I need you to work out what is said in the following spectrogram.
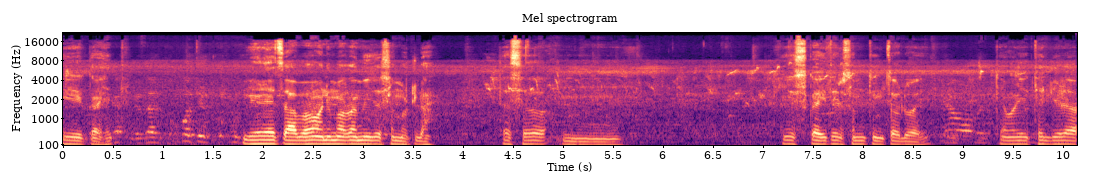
हे एक आहेत. वेळेचा अभाव आणि मग मी जसं म्हटलं तसं हेच काहीतरी समथिंग चालू आहे. त्यामुळे इथे लीळा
